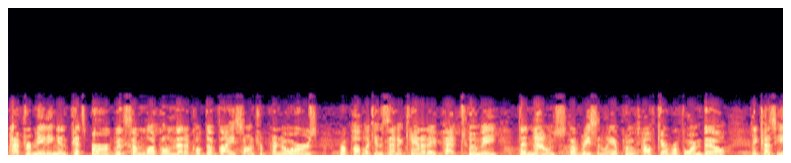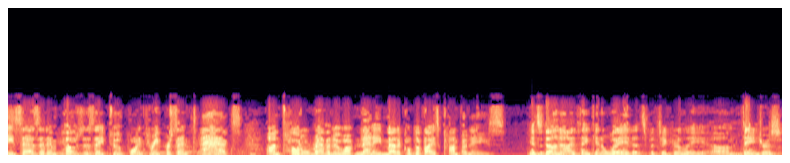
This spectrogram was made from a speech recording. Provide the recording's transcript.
After meeting in Pittsburgh with some local medical device entrepreneurs, Republican Senate candidate Pat Toomey denounced the recently approved health care reform bill because he says it imposes a 2.3% tax on total revenue of many medical device companies. It's done, I think, in a way that's particularly um, dangerous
